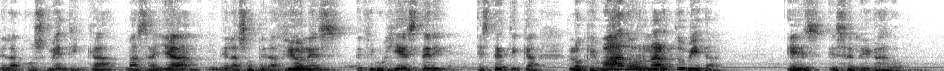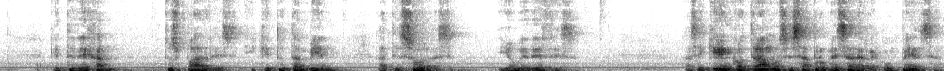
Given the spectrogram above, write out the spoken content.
de la cosmética, más allá de las operaciones de cirugía estética, lo que va a adornar tu vida es ese legado que te dejan tus padres y que tú también atesoras y obedeces. Así que encontramos esa promesa de recompensa,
